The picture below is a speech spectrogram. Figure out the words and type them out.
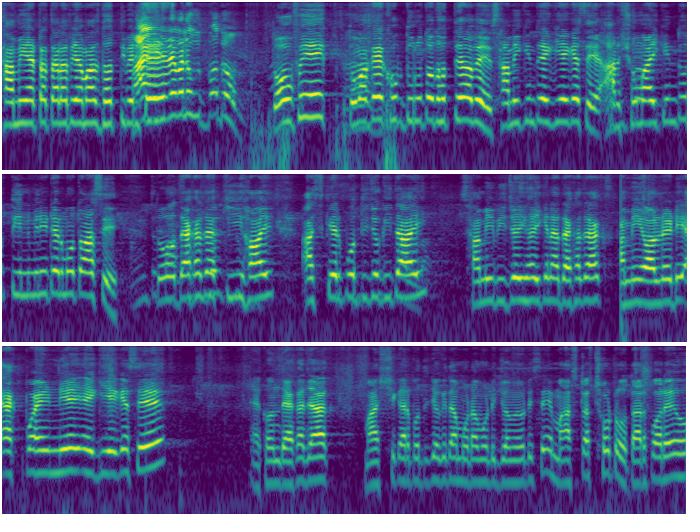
স্বামী একটা তেলাপিয়া মাছ ধরতে পেরেছে। তৌফিক তোমাকে খুব দ্রুত ধরতে হবে। স্বামী কিন্তু এগিয়ে গেছে আর সময় কিন্তু তিন মিনিটের মতো আছে। তো দেখা যাক কি হয় আজকের প্রতিযোগিতায়। স্বামী বিজয়ী হয় কিনা দেখা যাক। আমি অলরেডি এক পয়েন্ট নিয়ে এগিয়ে গেছে। এখন দেখা যাক মাছ শিকার প্রতিযোগিতা মোটামুটি জমে উঠেছে। মাছটা ছোট তারপরেও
